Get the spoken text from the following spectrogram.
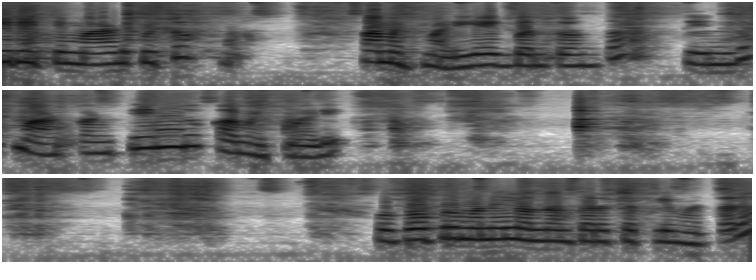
ಈ ರೀತಿ ಮಾಡಿಬಿಟ್ಟು ಕಾಮೆಂಟ್ ಮಾಡಿ. ಹೇಗೆ ಬಂತು ಅಂತ ತಿಂದು ಮಾಡ್ಕೊಂಡು ತಿಂದು ಕಾಮೆಂಟ್ ಮಾಡಿ. ಒಬ್ಬೊಬ್ರು ಮನೇಲಿ ಒಂದೊಂದು ಥರ ಚಕ್ಲಿ ಮಾಡ್ತಾರೆ.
